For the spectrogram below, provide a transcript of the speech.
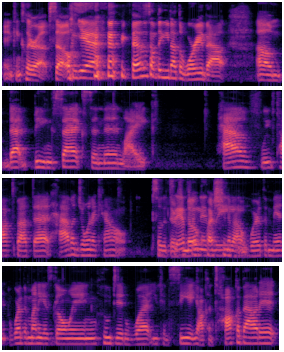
and can clear up. So Yeah. those are something you don't have to worry about. Um, that being sex, and then like have we've talked about that. Have a joint account so that there's no question about where the man where the money is going, who did what. You can see it. Y'all can talk about it.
